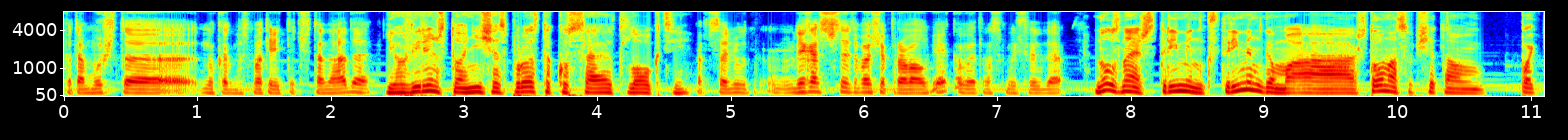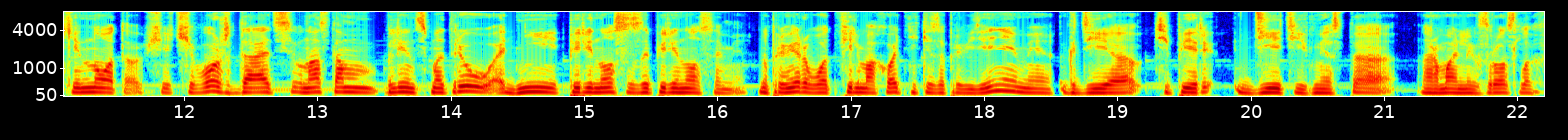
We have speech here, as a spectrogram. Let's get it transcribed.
потому что, ну, как бы смотреть-то что-то надо. Я уверен, что они сейчас просто кусают локти. Абсолютно. Мне кажется, что это вообще провал века в этом смысле, да. Ну, знаешь, стриминг стримингом, а что у нас вообще там по кино-то вообще? Чего ждать? У нас там, блин, смотрю, одни переносы за переносами. Например, вот фильм «Охотники за привидениями», где теперь дети вместо нормальных взрослых,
